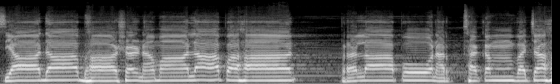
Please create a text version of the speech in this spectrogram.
स्यादाभाषणमालापः प्रलापोऽनर्थकम् वचः।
